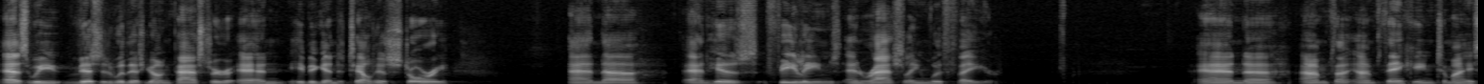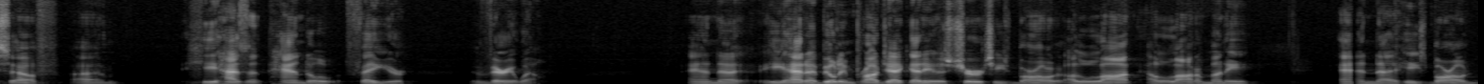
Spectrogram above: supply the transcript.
as we visited with this young pastor, and he began to tell his story and, uh, and his feelings and wrestling with failure. And uh, I'm, th- I'm thinking to myself, um, he hasn't handled failure very well. And uh, he had a building project at his church. He's borrowed a lot, a lot of money. And uh, he's borrowed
